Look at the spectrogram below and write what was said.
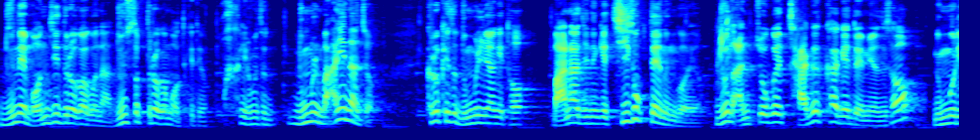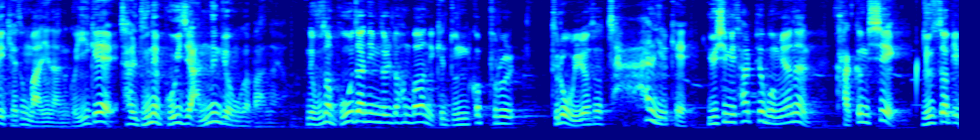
눈에 먼지 들어가거나 눈썹 들어가면 어떻게 돼요? 확 이러면서 눈물 많이 나죠? 그렇게 해서 눈물량이 더 많아지는 게 지속되는 거예요. 눈 안쪽을 자극하게 되면서 눈물이 계속 많이 나는 거. 이게 잘 눈에 보이지 않는 경우가 많아요. 근데 우선 보호자님들도 한번 이렇게 눈꺼풀을 들어 올려서 잘 이렇게 유심히 살펴보면 은 가끔씩 눈썹이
